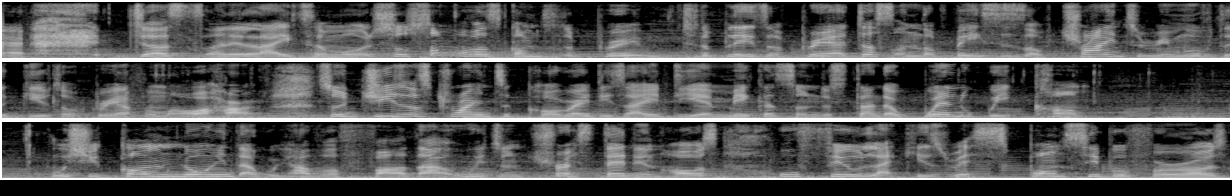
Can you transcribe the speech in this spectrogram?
just on a lighter mode. So some of us come to the pray to the place of prayer just on the basis of trying to remove the guilt of prayer from our heart. So Jesus trying to correct this idea and make us understand that when we come. We should come knowing that we have a father who is interested in us who feel like he's responsible for us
